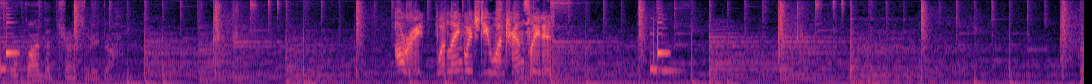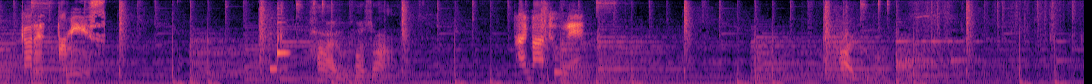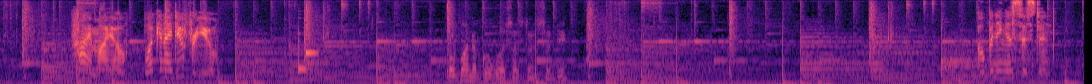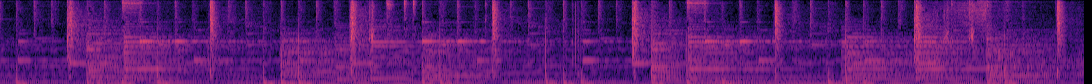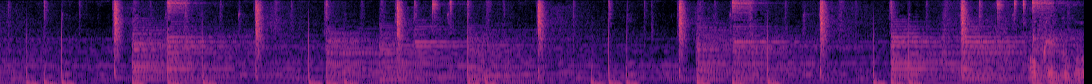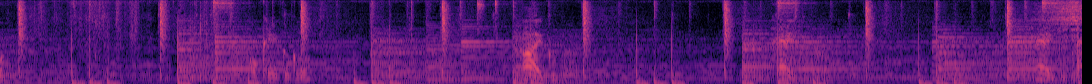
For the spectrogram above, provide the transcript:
Open the translator. Alright, what language do you want translated? Got it, Burmese. Hi, what's up? Hi, Matule. Hi, Google. Hi, Mayo. What can I do for you? Open the Google Assistant, Sydney. Opening Assistant. Okay Google. Okay Google. Hi Google. Hey Google. Hey Google.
